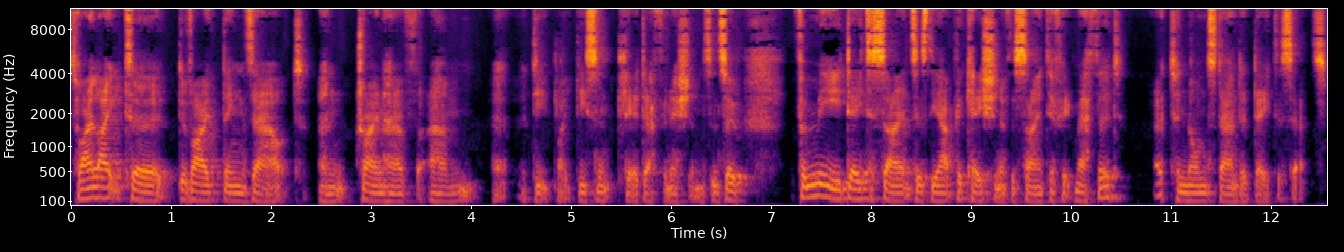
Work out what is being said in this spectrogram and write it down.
So I like to divide things out and try and have um, a deep, like decent, clear definitions. And so, for me, data science is the application of the scientific method uh, to non-standard data sets.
